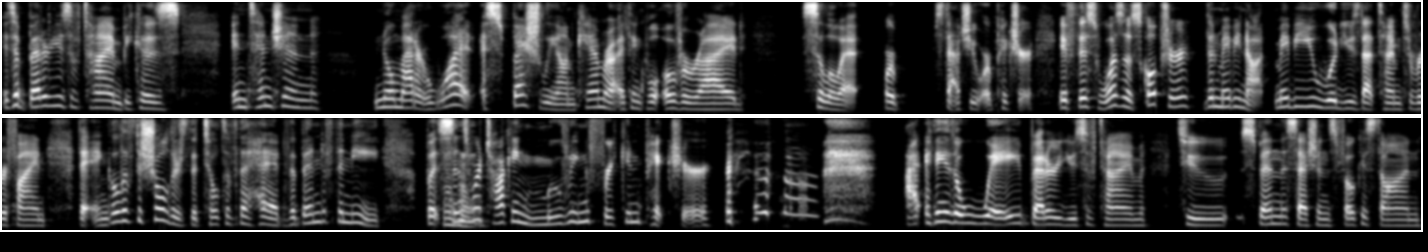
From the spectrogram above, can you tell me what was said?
It's a better use of time because intention, no matter what, especially on camera, I think will override silhouette statue or picture. If this was a sculpture, then maybe not. Maybe you would use that time to refine the angle of the shoulders, the tilt of the head, the bend of the knee. But since we're mm-hmm. talking moving freaking picture, I, I think it's a way better use of time to spend the sessions focused on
